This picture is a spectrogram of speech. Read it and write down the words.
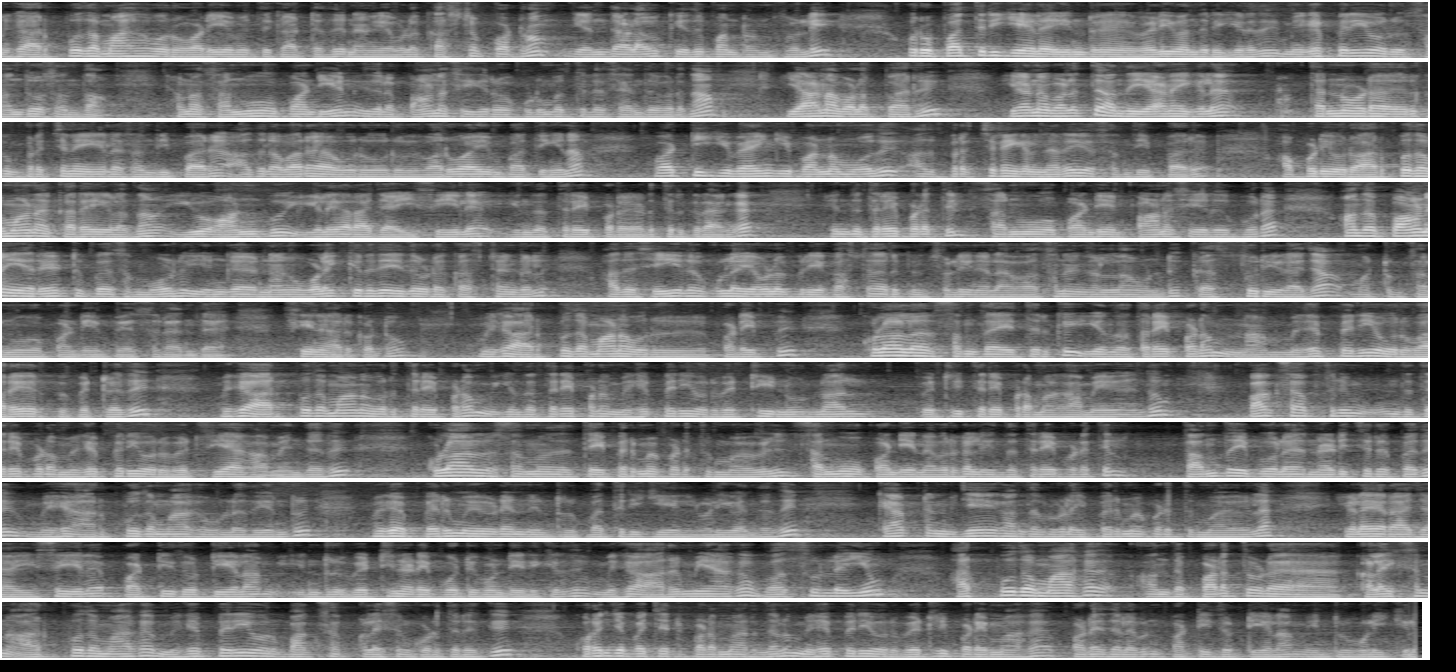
மிக அற்புதமாக ஒரு வடிவமைத்து காட்டுது. நாங்கள் எவ்வளோ கஷ்டப்படுறோம் எந்த அளவுக்கு இது பண்ணுறோம்னு சொல்லி ஒரு பத்திரிகையில் இன்று வெளிவந்திருக்கிறது. மிகப்பெரிய ஒரு சந்தோஷம்தான். ஆனால் சண்முக பாண்டியன் இதில் பானை செய்கிற குடும்பத்தில் சேர்ந்தவர் தான். யானை வளர்ப்பார். யானை வளர்த்து அந்த யானைகளை தன்னோட இருக்கும் பிரச்சனைகளை சந்திப்பார். அதில் வர ஒரு ஒரு வருவாயும் பார்த்தீங்கன்னா வட்டிக்கு வாங்கி பண்ணும்போது அது பிரச்சனைகள் நிறைய சந்திப்பார். அப்படி ஒரு அற்புதமான கதைகளை தான் யு அன்பு இளையராஜா இசையில் இந்த திரைப்படம் எடுத்திருக்கிறாங்க. இந்த திரைப்படத்தில் சண்முக பாண்டியன் பானை செய்கிறது போல அந்த பானையை ரேட்டு பேசும்போது எங்கள் நாங்கள் உழைக்கிறதே இதோட கஷ்டங்கள். அதை செய்யறதுக்குள்ளே எவ்வளோ பெரிய கஷ்டம் இருக்குன்னு சொல்லி நல்ல வசனங்கள்லாம் உண்டு. கஸ்தூரி ராஜா மற்றும் சண்முக பாண்டியன் பேசுகிற அந்த சீனாக இருக்கட்டும். மிக அற்புதமான ஒரு படைப்பு. குலாலர் சமுதாயத்திற்கு இந்த திரைப்படம் நாம் மிகப்பெரிய ஒரு வரவேற்பு பெற்றது. மிக அற்புதமான ஒரு திரைப்படம். இந்த திரைப்படம் மிகப்பெரிய ஒரு வெற்றி நூறு நாள் வெற்றி திரைப்படமாக அமைந்தும் பாக்ஸ் ஆஃபீஸிலும் இந்த திரைப்படம் மிகப்பெரிய ஒரு வெற்றியாக அமைந்தது. குலாலர் சமுதாயத்தை பெருமைப்படுத்தும் வகையில் சண்முக பாண்டியன் அவர்கள் இந்த திரைப்படத்தில் தந்தை போல நடித்திருப்பது மிக அற்புதமாக உள்ளது என்று மிக பெருமையுடன் இன்று பத்திரிகையில் வெளிவந்தது. கேப்டன் விஜயகாந்த் அவர்களை பெருமைப்படுத்தும் வகையில் இளையராஜா இசையில் பட்டி தொட்டியெல்லாம் இன்று வெற்றி நடை போட்டி கொண்டிருக்கிறது. மிக அருமையாக வசூலையும் அற்புதமாக அந்த படத்தோட கலெக்ஷன் அற்புதமாக மிகப்பெரிய ஒரு பாக்ஸ் ஆஃப் கலெக்ஷன் கொடுத்துருக்கு. குறைஞ்ச பட்ஜெட் படமாக இருந்தாலும் மிகப்பெரிய ஒரு வெற்றி படமாக படைத்தலைவன் பட்டி தொட்டியெல்லாம் இன்று ஒழிக்கிறது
